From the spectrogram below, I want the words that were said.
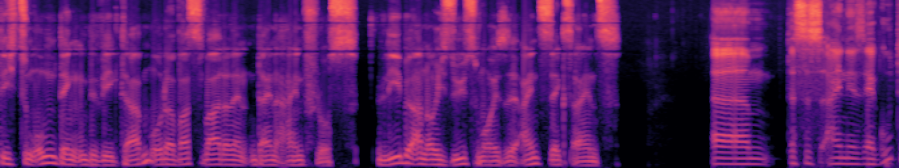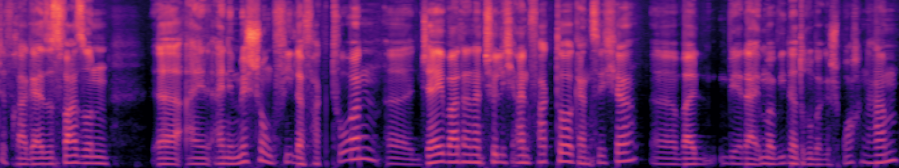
dich zum Umdenken bewegt haben oder was war denn dein Einfluss? Liebe an euch Süßmäuse, 161. Ähm, das ist eine sehr gute Frage. Also es war so ein, äh, ein, eine Mischung vieler Faktoren. Äh, Jay war da natürlich ein Faktor, ganz sicher, äh, weil wir da immer wieder drüber gesprochen haben.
